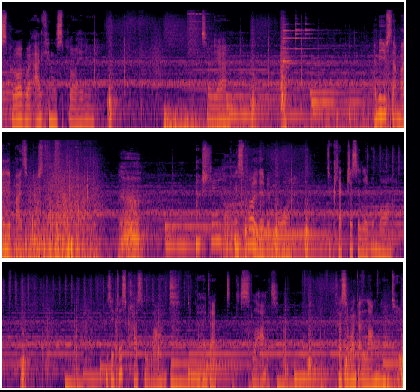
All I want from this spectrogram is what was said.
Explored what I can explore here. So yeah. Let me use that money to buy some new stuff. Actually, I can explore a little bit more. To collect just a little bit more. Because it does cost a lot to buy that slot. Plus I want that long one too.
